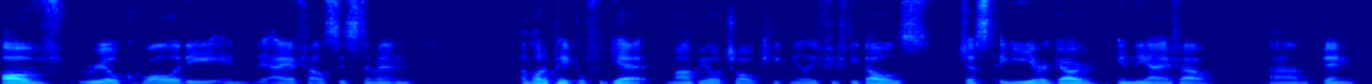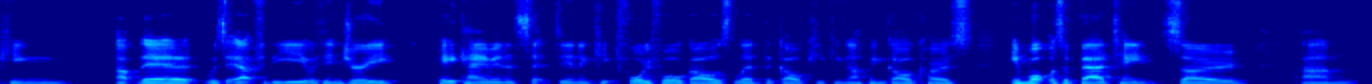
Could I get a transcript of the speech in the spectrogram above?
of real quality in the AFL system. And a lot of people forget Mabior Chol kicked nearly 50 goals just a year ago in the AFL. Um, ben King up there was out for the year with injury. He came in and stepped in and kicked 44 goals, led the goal kicking up in Gold Coast in what was a bad team. So um,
